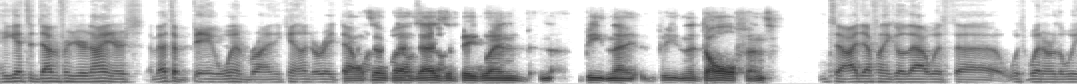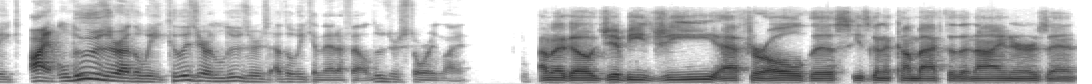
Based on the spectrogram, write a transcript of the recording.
he gets it done for your Niners. I mean, that's a big win, Brian. You can't underrate that that's one. A, that is a big win, beating the beating the Dolphins. So I definitely go that with uh with winner of the week. All right, loser of the week. Who is your losers of the week in the NFL? Loser storyline. I'm gonna go Jimmy G. After all this, he's gonna come back to the Niners and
